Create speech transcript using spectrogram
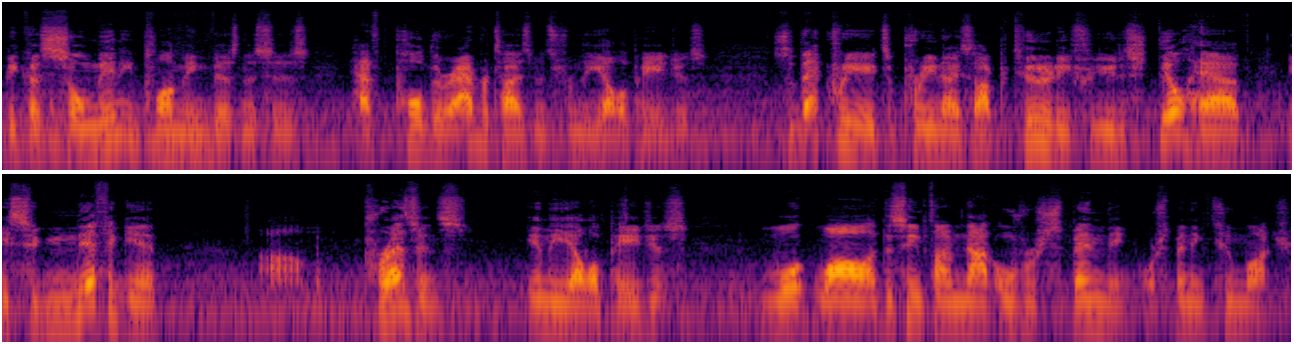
because so many plumbing businesses have pulled their advertisements from the yellow pages. So that creates a pretty nice opportunity for you to still have a significant um, presence in the yellow pages while at the same time not overspending or spending too much.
